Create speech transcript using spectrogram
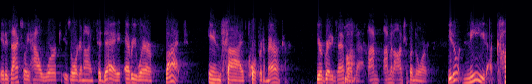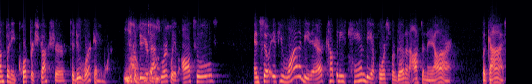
it is actually how work is organized today everywhere but inside corporate America. You're a great example of that. I'm I'm an entrepreneur. You don't need a company corporate structure to do work anymore. you can do your best work. We have all tools. And so if you want to be there, companies can be a force for good, and often they are. But gosh,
